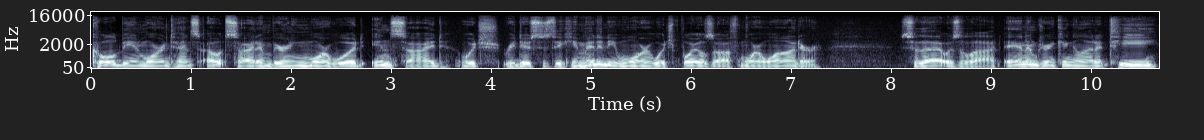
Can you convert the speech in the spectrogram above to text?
cold being more intense outside, I'm burning more wood inside, which reduces the humidity more, which boils off more water. So that was a lot. And I'm drinking a lot of tea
